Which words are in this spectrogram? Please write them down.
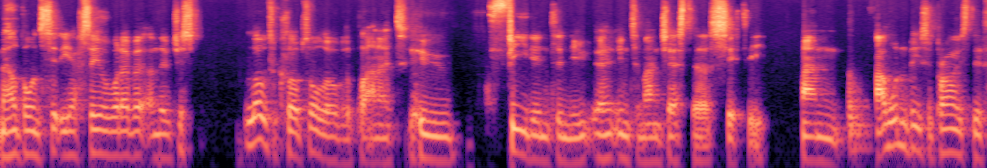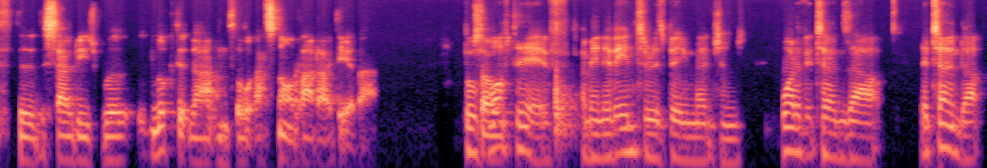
Melbourne City FC or whatever, and they've just loads of clubs all over the planet who feed into New uh, into Manchester City. And I wouldn't be surprised if the, the Saudis were looked at that and thought that's not a bad idea. That. But so, what if? I mean, if Inter is being mentioned, what if it turns out they turned up,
